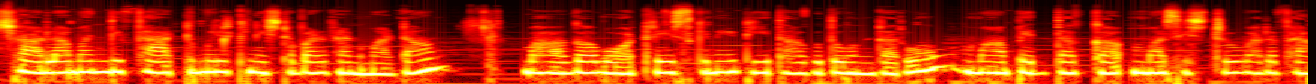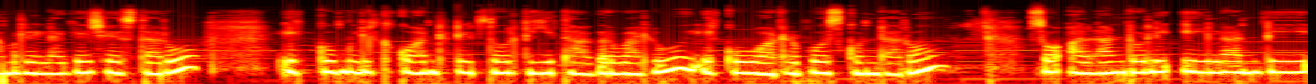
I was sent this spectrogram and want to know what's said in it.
చాలామంది ఫ్యాట్ మిల్క్ని ఇష్టపడరు అనమాట బాగా వాటర్ వేసుకుని టీ తాగుతూ ఉంటారు. మా పెద్దక్క మా సిస్టర్ వాళ్ళ ఫ్యామిలీ ఇలాగే చేస్తారు. ఎక్కువ మిల్క్ క్వాంటిటీతో టీ తాగరు వాళ్ళు ఎక్కువ వాటర్ పోసుకుంటారు. సో అలాంటి వాళ్ళు ఇలాంటి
